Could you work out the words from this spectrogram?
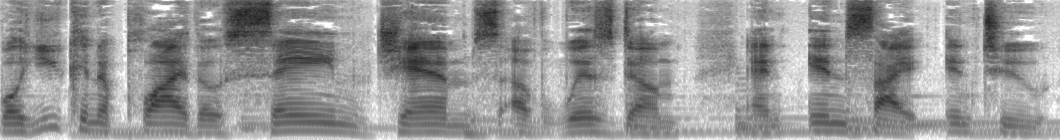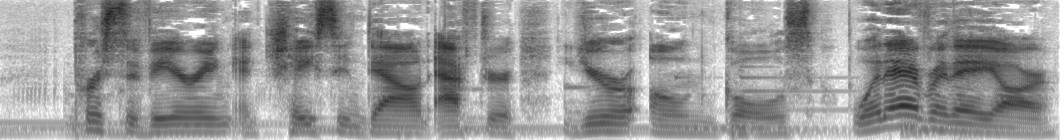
well, you can apply those same gems of wisdom and insight into persevering and chasing down after your own goals, whatever they are.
